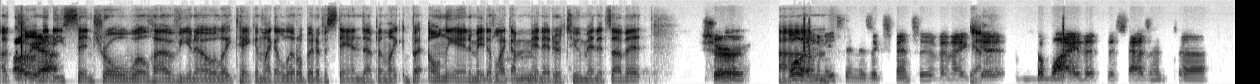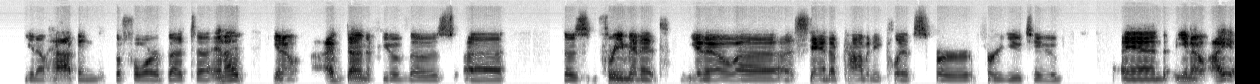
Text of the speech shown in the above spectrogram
a Oh, yeah. Comedy Central will have you know like taken like a little bit of a stand up and like but only animated like a Mhm. minute or two minutes of it. Sure. Well, Um, animation is expensive, and I yeah. get the why that this hasn't, uh, you know, happened before. But uh, and I've, you know, I've done a few of those, uh, those three minute, you know, uh, stand up comedy clips for for YouTube, and you know, I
